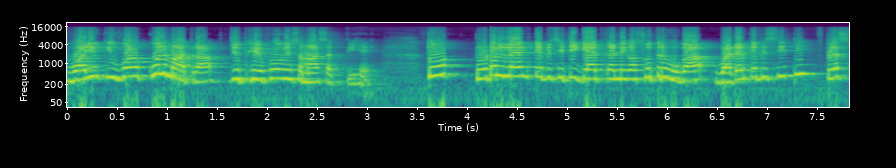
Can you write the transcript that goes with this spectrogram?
वायु की वह कुल मात्रा जो फेफड़ों में समा सकती है। तो टोटल लैंड कैपेसिटी ज्ञात करने का सूत्र होगा water capacity plus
